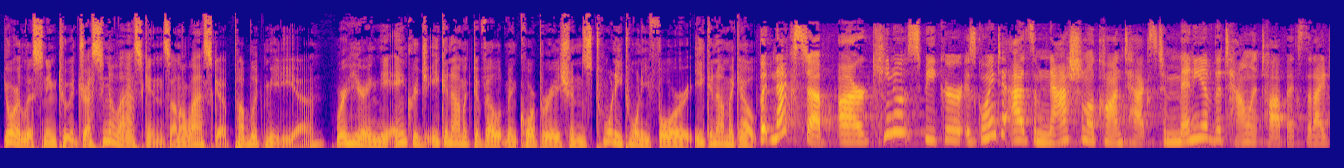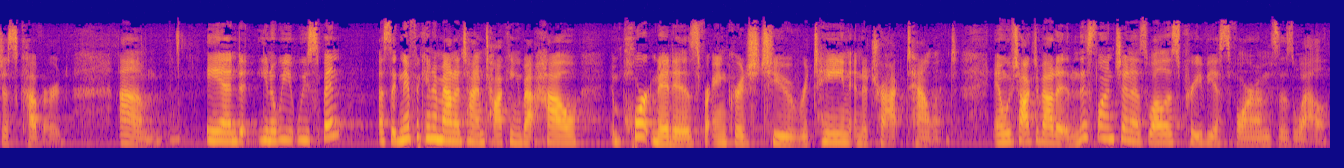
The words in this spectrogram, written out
You're listening to Addressing Alaskans on Alaska Public Media. We're hearing the Anchorage Economic Development Corporation's 2024 Economic Outlook. But next up, our keynote speaker is going to add some national context to many of the talent topics that I just covered. Um, and, you know, we, we spent a significant amount of time talking about how important it is for Anchorage to retain and attract talent. And we've talked about it in this luncheon as well as previous forums as well.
